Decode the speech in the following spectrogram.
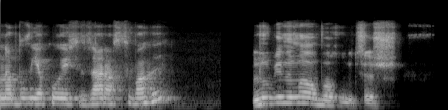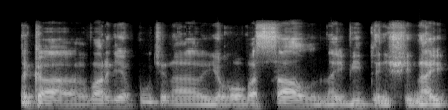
набув якоїсь зараз ваги? Ну він і мав вагу. Це ж така гвардія Путіна, його васал, найвідданіший, най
